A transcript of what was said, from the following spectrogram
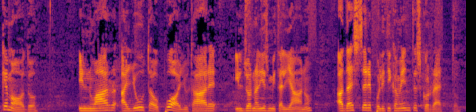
che modo il noir aiuta o può aiutare il giornalismo italiano ad essere politicamente scorretto?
